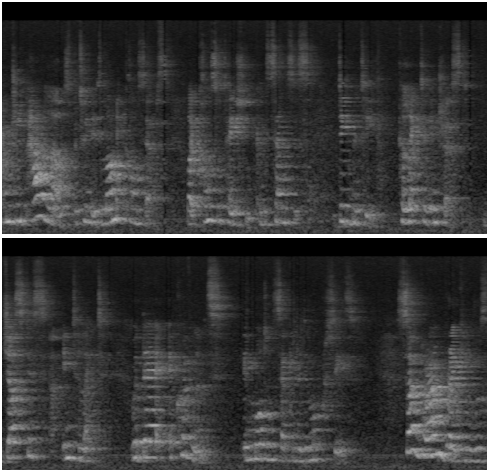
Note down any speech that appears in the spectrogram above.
and drew parallels between Islamic concepts like consultation, consensus, dignity, collective interest, justice, intellect, with their equivalents in modern secular democracies. So groundbreaking was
